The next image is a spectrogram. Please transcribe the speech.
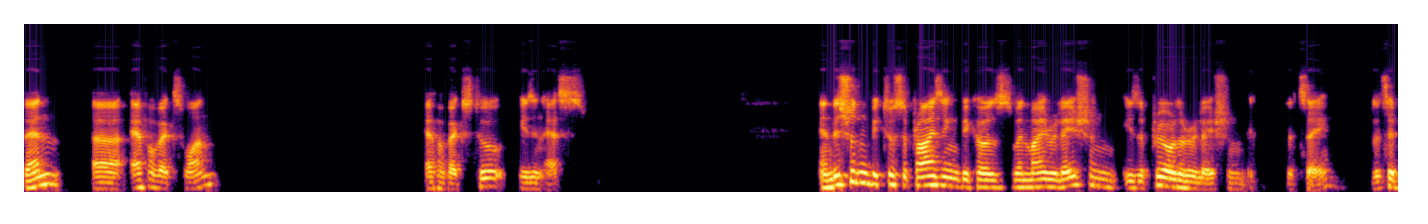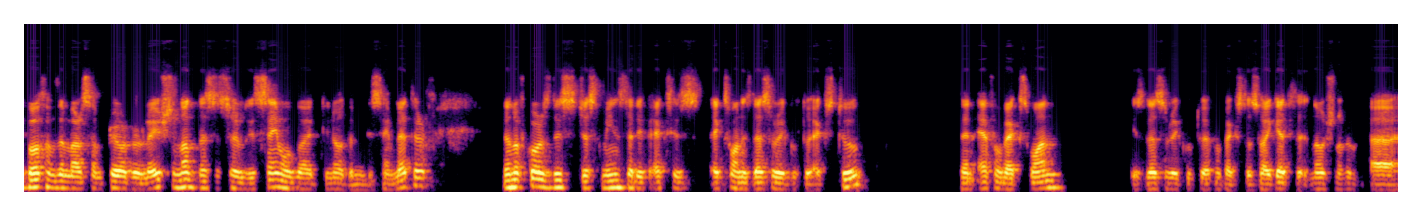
then uh, f of x1, f of x2 is in S. And this shouldn't be too surprising because when my relation is a preorder relation, let's say, let's say both of them are some preorder relation, not necessarily the same, although I denote them in the same letter, then of course this just means that if x is x1 is less or equal to x2, then f of x1 is less or equal to f of x2. So I get the notion of uh,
